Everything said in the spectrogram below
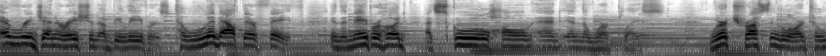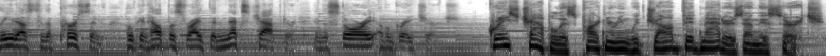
every generation of believers to live out their faith in the neighborhood, at school, home, and in the workplace. We're trusting the Lord to lead us to the person who can help us write the next chapter in the story of a great church. Grace Chapel is partnering with Job JobFit Matters on this search.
